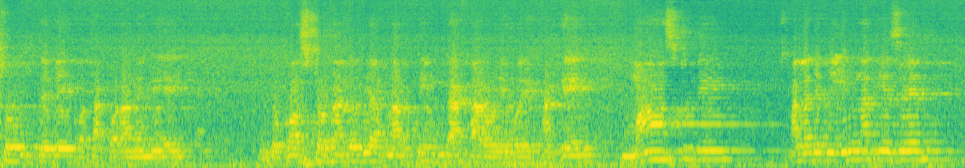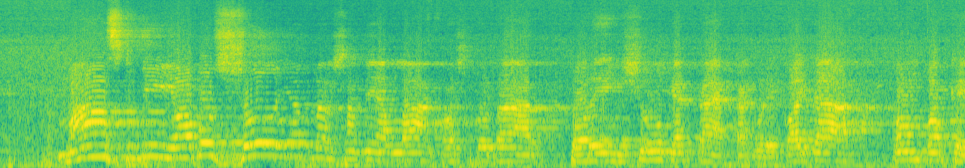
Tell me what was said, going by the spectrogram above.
সুখ দেবে, কথা কোরআনে নেই। কিন্তু কষ্টটা যদি আপনার তিনটা কারণে হয়ে থাকে মাস্ট বি আল্লাহ যদি ইন্না দিয়েছেন মাস্ট বি অবশ্যই আপনার সাথে আল্লাহ কষ্টটার পরে সুখ একটা একটা করে, কয়টা? কমপক্ষে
